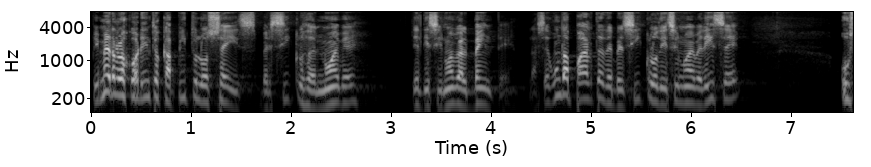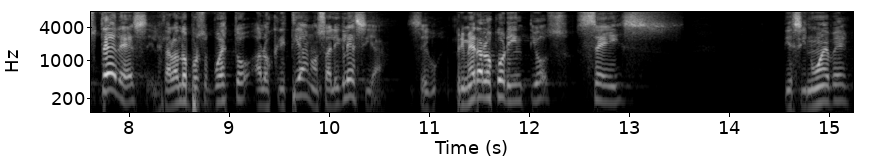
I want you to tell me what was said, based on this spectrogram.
Primero los Corintios capítulo 6, versículos del 9, del 19 al 20. La segunda parte del versículo 19 dice, ustedes, y le está hablando por supuesto a los cristianos, a la iglesia, primero los Corintios 6, 19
